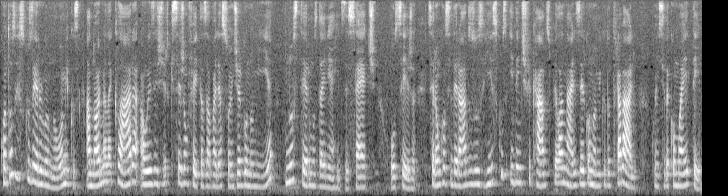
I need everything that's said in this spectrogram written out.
Quanto aos riscos ergonômicos, a norma é clara ao exigir que sejam feitas avaliações de ergonomia nos termos da NR17, ou seja, serão considerados os riscos identificados pela análise ergonômica do trabalho, conhecida como AET.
